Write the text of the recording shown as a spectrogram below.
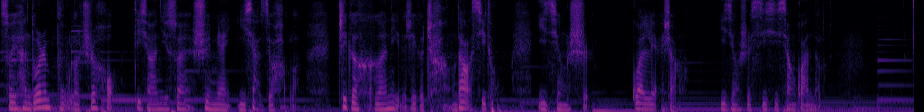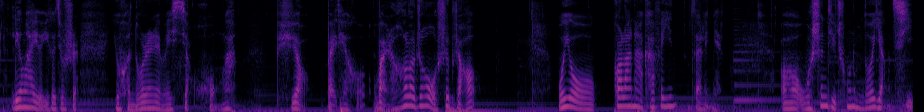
所以很多人补了之后。D 型氨基酸睡眠一下子就好了，这个和你的这个肠道系统已经是关联上了，已经是息息相关的了。另外有一个就是，有很多人认为小红啊，必须要白天喝，晚上喝了之后我睡不着，我有高拉钠咖啡因在里面，哦，我身体充那么多氧气，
